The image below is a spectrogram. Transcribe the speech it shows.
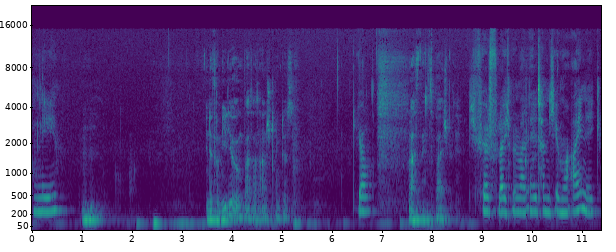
Nee. Mhm. In der Familie irgendwas, was anstrengend ist? Ja. Was denn zum Beispiel? Ich werde vielleicht mit meinen Eltern nicht immer einig.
